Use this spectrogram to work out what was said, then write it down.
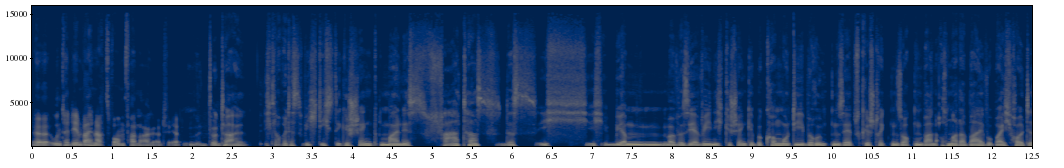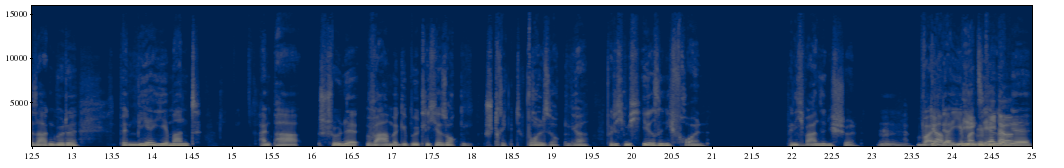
äh, unter den Weihnachtsbaum verlagert werden. Total. Ich glaube, das wichtigste Geschenk meines Vaters, dass ich, ich, wir haben sehr wenig Geschenke bekommen und die berühmten selbstgestrickten Socken waren auch mal dabei, wobei ich heute sagen würde, wenn mir jemand ein paar schöne, warme, gemütliche Socken strickt, Wollsocken, ja, würde ich mich irrsinnig freuen. Finde ich mhm. wahnsinnig schön. Mhm. Weil ja, da jemand sehr lange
